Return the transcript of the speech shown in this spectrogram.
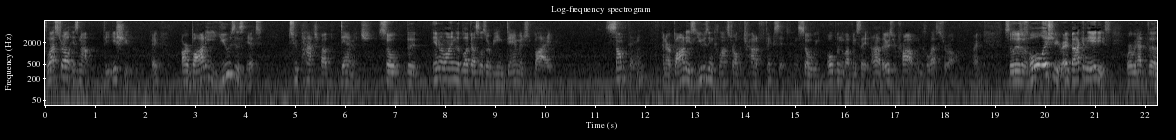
cholesterol is not the issue. Okay? Our body uses it to patch up damage. So the inner lining of the blood vessels are being damaged by something, and our body's using cholesterol to try to fix it. And so we open them up and say, ah, there's your problem, cholesterol. Right? So there's this whole issue, right, back in the 80s, where we had the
